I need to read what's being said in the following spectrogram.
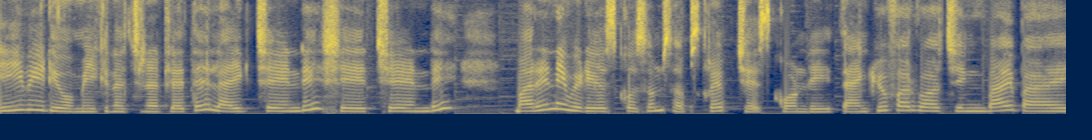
ఈ వీడియో మీకు నచ్చినట్లయితే లైక్ చేయండి షేర్ చేయండి. మరిన్ని వీడియోస్ కోసం సబ్స్క్రైబ్ చేసుకోండి. Thank you for watching bye bye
